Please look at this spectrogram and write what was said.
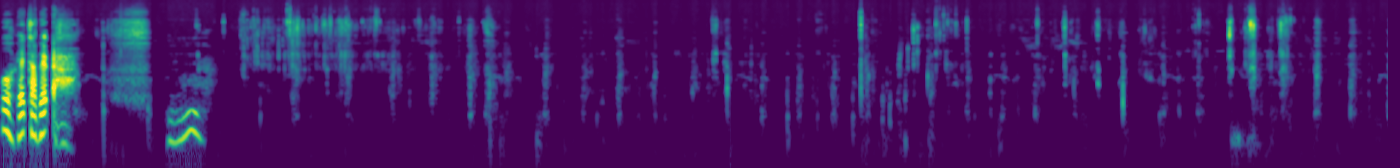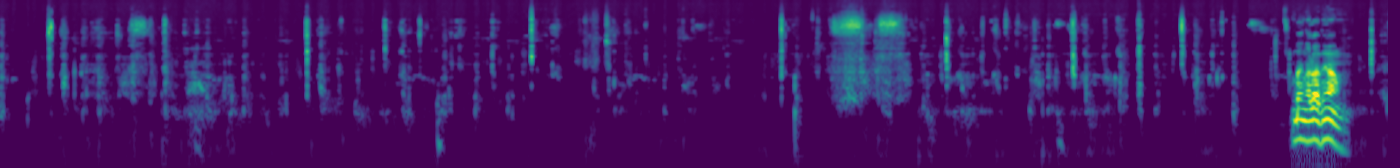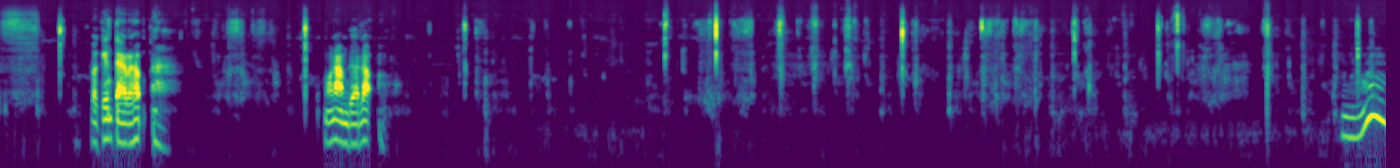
โอ้เพชรครับเพชร บิ่งอร่อยพี่น้องปลาเกนแตกแล้วครับหมอน้ำเดือดแล้วอืม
